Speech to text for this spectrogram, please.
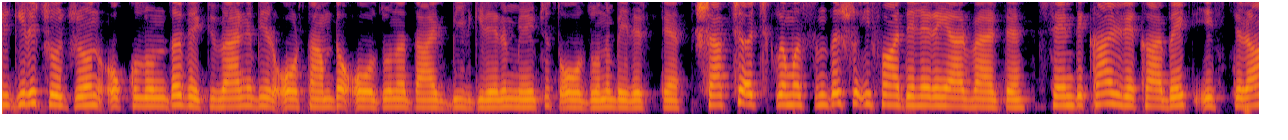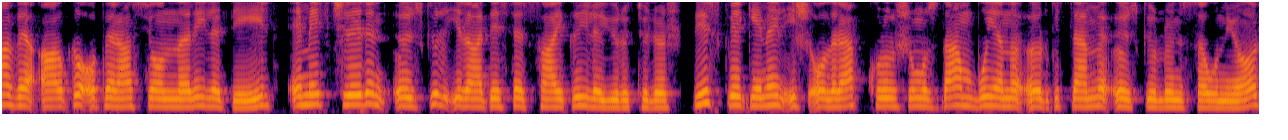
ilgili çocuğun okulunda ve güvenli bir ortamda olduğuna dair bilgilerin mevcut olduğunu belirtti. Şakçı açıklamasında şu ifadelere yer verdi. Sendikal rekabet, iftira ve algı operasyonlarıyla değil, emekçilerin özgür iradesine saygıyla yürütülür. Disk ve genel iş olarak kuruluşumuzdan bu yana örgütlenme özgürlüğünü savunuyor,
